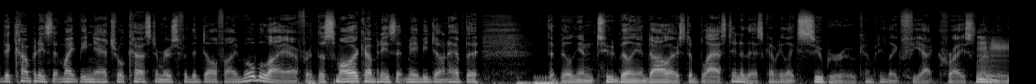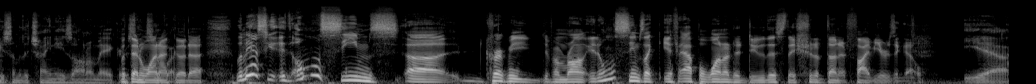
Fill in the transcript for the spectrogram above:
the companies that might be natural customers for the Delphi Mobileye effort, the smaller companies that maybe don't have the the billion, two billion dollars to blast into this. Company like Subaru, company like Fiat Chrysler, maybe some of the Chinese automakers. Mm-hmm. But then why not go to? Let me ask you. It almost seems. Uh, correct me if I'm wrong. It almost seems like if Apple wanted to do this, they should have done it five years ago. Yeah.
